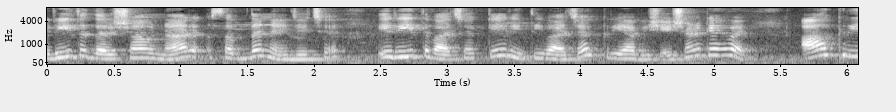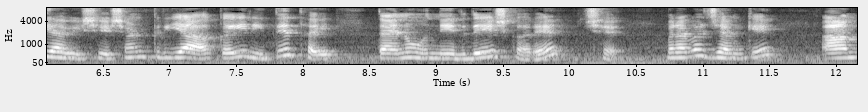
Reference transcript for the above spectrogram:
રીત દર્શાવનાર શબ્દને જે છે એ રીતવાચક કે રીતિવાચક ક્રિયા વિશેષણ કહેવાય. આ ક્રિયા વિશેષણ ક્રિયા કઈ રીતે થઈ તેનો નિર્દેશ કરે છે. બરાબર? જેમ કે આમ,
